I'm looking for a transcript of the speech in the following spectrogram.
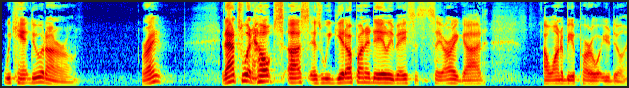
We can't do it on our own, right? That's what helps us as we get up on a daily basis and say, All right, God, I want to be a part of what you're doing.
